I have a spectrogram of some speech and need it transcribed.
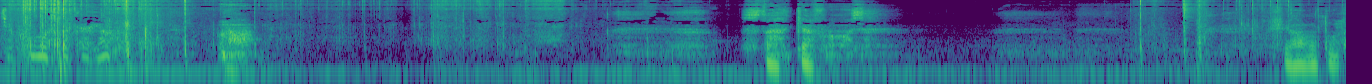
Ce frumos stătea el. No. Sta chiar frumos. Și altul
